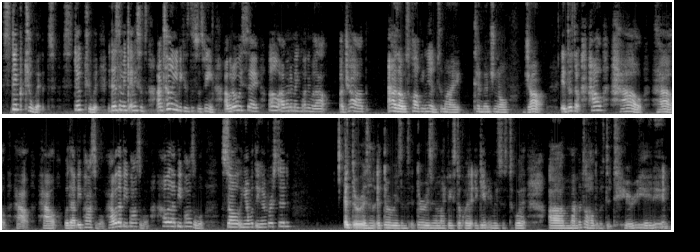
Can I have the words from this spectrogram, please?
stick to it. Stick to it. It doesn't make any sense. I'm telling you because this was me. I would always say, "Oh, I want to make money without a job," as I was clocking into my conventional job. It doesn't. How? How? How? How? How would that be possible? How would that be possible? How would that be possible? So you know what the universe did? It threw reasons. It threw reasons. It threw reasons in my face to quit. It gave me reasons to quit. Um, my mental health was deteriorating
